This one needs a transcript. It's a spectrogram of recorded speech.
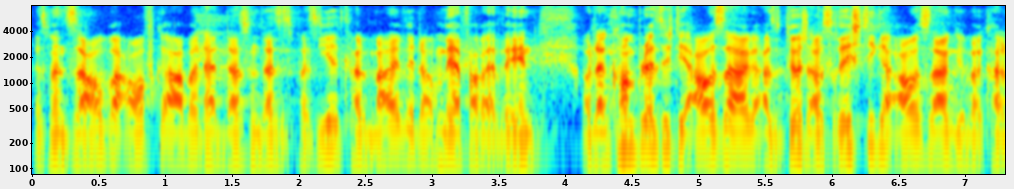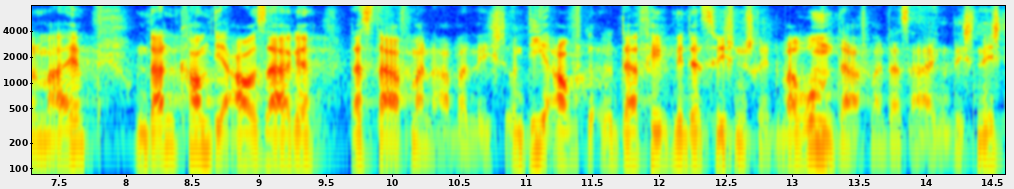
dass man sauber aufgearbeitet hat, das und das ist passiert. Karl May wird auch mehrfach erwähnt. Aber dann kommt plötzlich die Aussage, also durchaus richtige Aussagen über Karl May und dann kommt die Aussage, das darf man aber nicht. Und die auf, da fehlt mir der Zwischenschritt. Warum darf man das eigentlich nicht?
